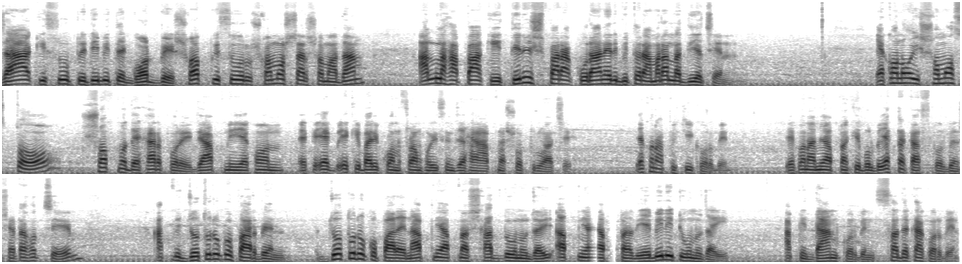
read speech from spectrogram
যা কিছু পৃথিবীতে ঘটবে, সব কিছুর সমস্যার সমাধান আল্লাহ পাকি তিরিশ পারা কোরআনের ভিতরে আমার আল্লাহ দিয়েছেন। এখন ওই সমস্ত স্বপ্ন দেখার পরে যে আপনি এখন এক- এক- একেবারে কনফার্ম হয়েছেন যে হ্যাঁ আপনার শত্রু আছে। এখন আপনি কি করবেন? এখন আমি আপনাকে বলব, একটা কাজ করবেন, সেটা হচ্ছে আপনি যতটুকু পারবেন, যতটুকু পারেন, আপনি আপনার সাধ্য অনুযায়ী, আপনি আপনার এবিলিটি অনুযায়ী আপনি দান করবেন, সাদাকা করবেন,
